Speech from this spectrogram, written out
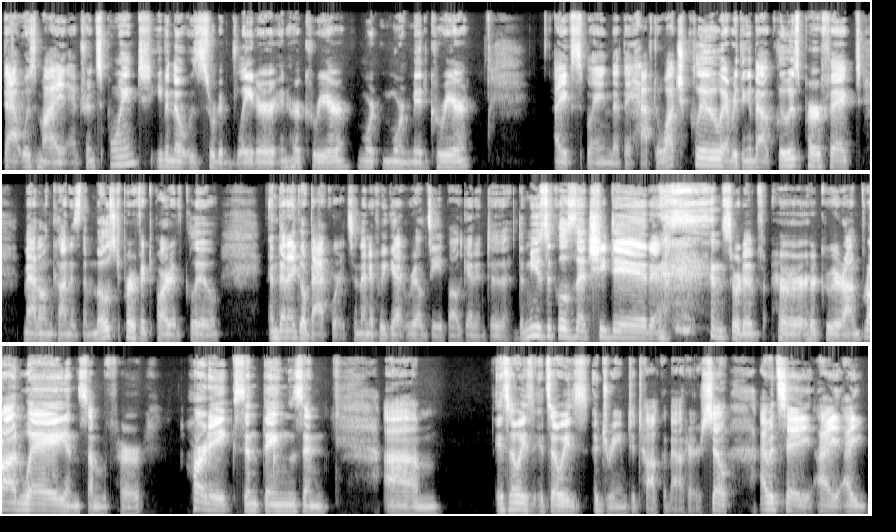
that was my entrance point, even though it was sort of later in her career, more, more mid career. I explained that they have to watch Clue. Everything about Clue is perfect. Madeline Kahn is the most perfect part of Clue. And then I go backwards. And then if we get real deep, I'll get into the, the musicals that she did and, and sort of her, her career on Broadway and some of her heartaches and things. And um, it's always it's always a dream to talk about her. So I would say I, I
